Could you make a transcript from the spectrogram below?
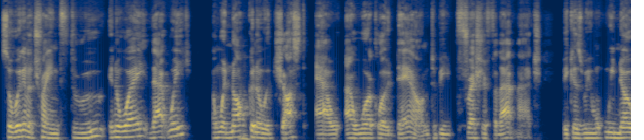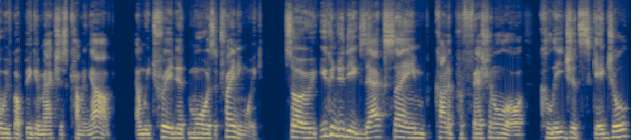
So we're going to train through in a way that week. And we're not mm-hmm. going to adjust our, our workload down to be fresher for that match because we, we know we've got bigger matches coming up and we treat it more as a training week. So you can do the exact same kind of professional or collegiate schedule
